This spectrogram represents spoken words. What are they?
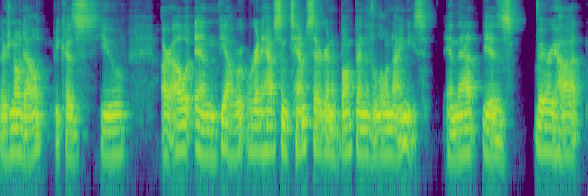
There's no doubt because you are out and yeah, we're, we're going to have some temps that are going to bump into the low 90s. And that is very hot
